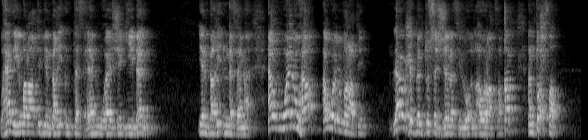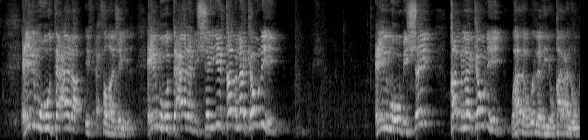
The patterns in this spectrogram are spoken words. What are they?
وهذه المراتب ينبغي أن تفهمها جيدا. ينبغي أن نفهمها. أولها أول المراتب لا أحب أن تسجل في الأوراق فقط أن تحفظ. علمه تعالى احفظها جيدا. علمه تعالى بالشيء قبل كونه. علمه بالشيء قبل كونه. وهذا هو الذي يقال عنه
